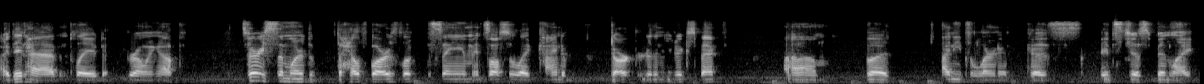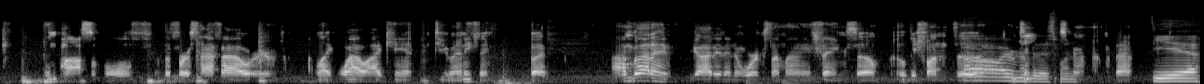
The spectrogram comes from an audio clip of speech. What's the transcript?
I did have and played growing up. It's very similar. The, the health bars look the same. It's also like kind of darker than you'd expect. Um, but I need to learn it because it's just been like impossible for the first half hour. Like, wow, I can't do anything. But I'm glad I got it and it works on my thing, so it'll be fun to. Oh, I remember this one. Yeah.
